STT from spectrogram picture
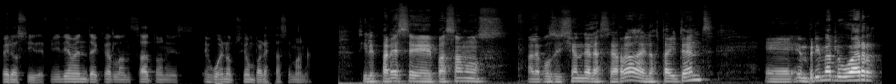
Pero sí, definitivamente Kerlan Sutton es, buena opción para esta semana. Si les parece, pasamos a la posición de la cerrada de los Titans. Eh, en primer lugar,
